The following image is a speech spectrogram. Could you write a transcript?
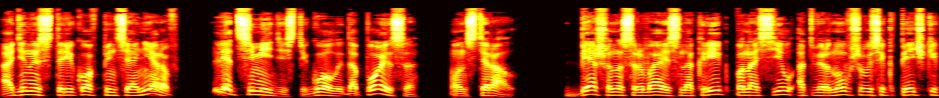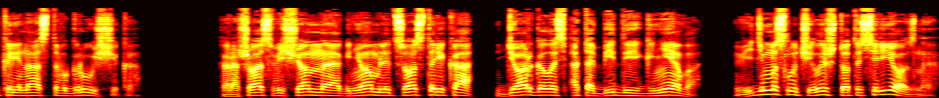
Один из стариков-пенсионеров, лет 70, голый до пояса, он стирал. Бешено срываясь на крик, поносил отвернувшегося к печке коренастого грузчика. Хорошо освещенное огнем лицо старика дергалось от обиды и гнева. Видимо, случилось что-то серьезное.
